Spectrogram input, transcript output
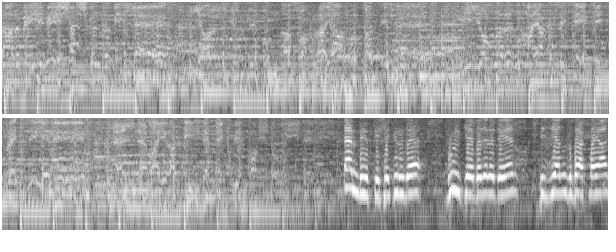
darbeymiş şaşkındı millet? Ya özgürlük bundan sonra yahut da En büyük teşekkürü de bu ülkeye bedel ödeyen, bizi yalnız bırakmayan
